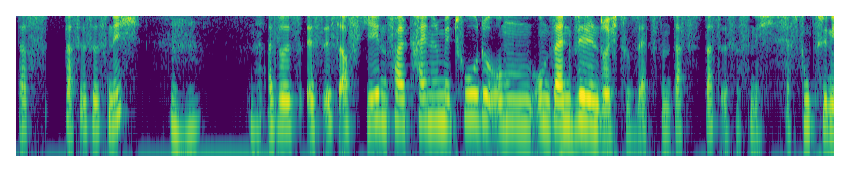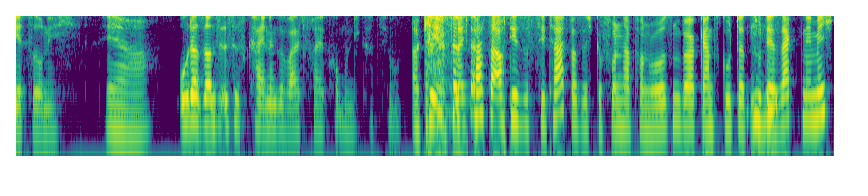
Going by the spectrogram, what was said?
Das, das ist es nicht. Mhm. Also es, es, ist auf jeden Fall keine Methode, um, um seinen Willen durchzusetzen. Das, das ist es nicht. Das funktioniert so nicht. Ja. Oder sonst ist es keine gewaltfreie Kommunikation. Okay, vielleicht passt da auch dieses Zitat, was ich gefunden habe von Rosenberg, ganz gut dazu. Mhm. Der sagt nämlich,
